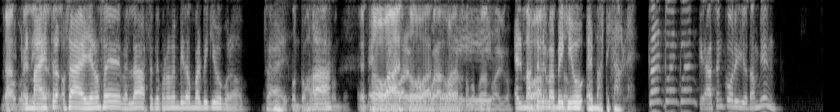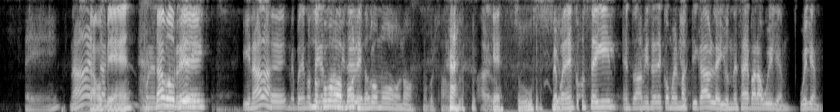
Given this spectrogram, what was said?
Debajo. El maestro, o sea, yo no sé, ¿verdad? Hace tiempo no me invita a un barbecue, pero, o sea, Pronto, ojalá. pronto, pronto. Eso Estamos va, eso algo, va, estamos estamos el máster pronto. barbecue es masticable. Clan, clan, clan, que hacen corillo también. Sí. Nada, Estamos está aquí, bien. Estamos bien. Y nada, Sí. me pueden conseguir como en todas mis redes ¿no? como... No, no, por favor. Qué Me sucio. pueden conseguir en todas mis redes como el masticable y un mensaje para William. William,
